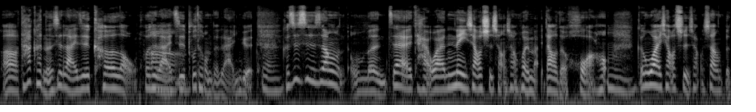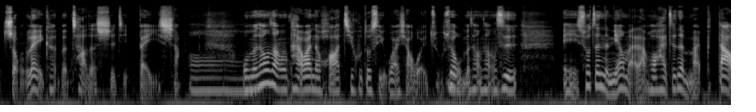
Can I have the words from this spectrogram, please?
呃，它可能是来自科隆或者来自不同的兰园，对、哦。可是事实上，我们在台湾内销市场上会买到的花，吼、嗯，跟外销市场上的种类可能差了十几倍以上。哦，我们通常台湾的花几乎都是以外销为主，所以我们常常是。哎，说真的，你要买兰花还真的买不到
